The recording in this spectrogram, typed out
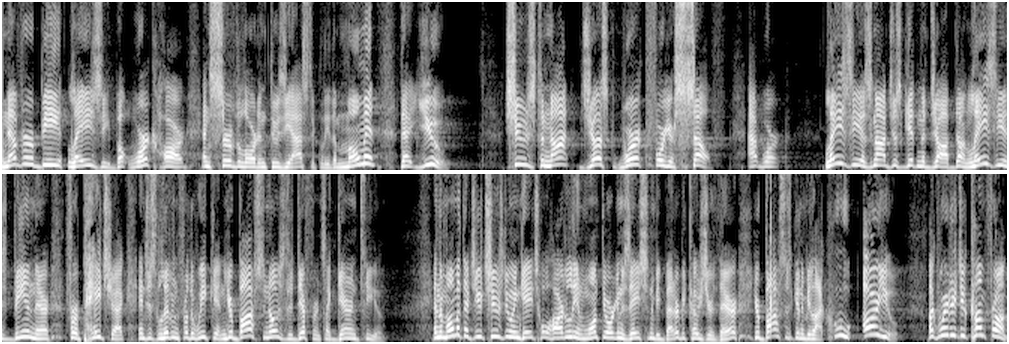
Never be lazy, but work hard and serve the Lord enthusiastically. The moment that you choose to not just work for yourself at work, Lazy is not just getting the job done. Lazy is being there for a paycheck and just living for the weekend. Your boss knows the difference, I guarantee you. And the moment that you choose to engage wholeheartedly and want the organization to be better because you're there, your boss is going to be like, Who are you? Like, where did you come from?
